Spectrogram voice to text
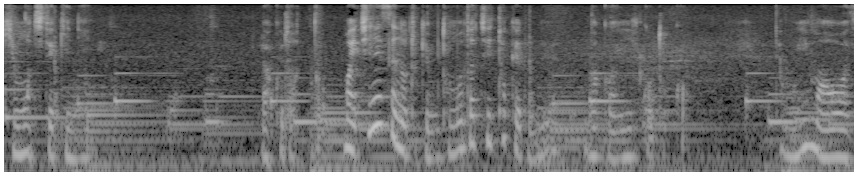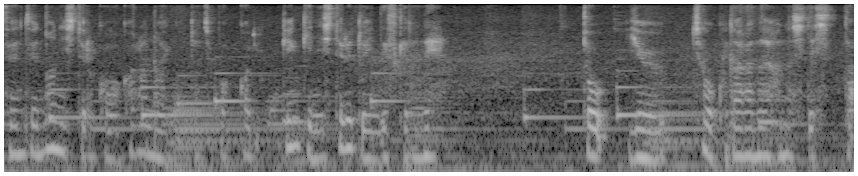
気持ち的に楽だった。まあ1年生の時も友達いたけどね。仲いい子とか。でも今は全然何してるかわからない子たちばっかり。元気にしてるといいんですけどね。という超くだらない話でした。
